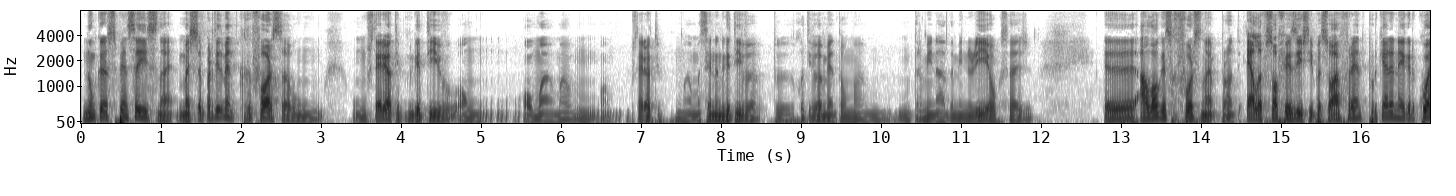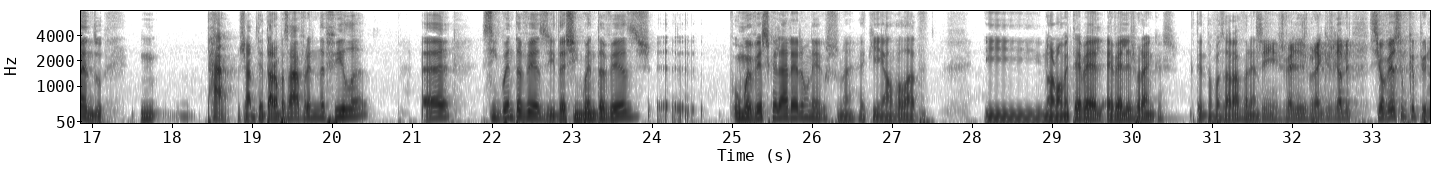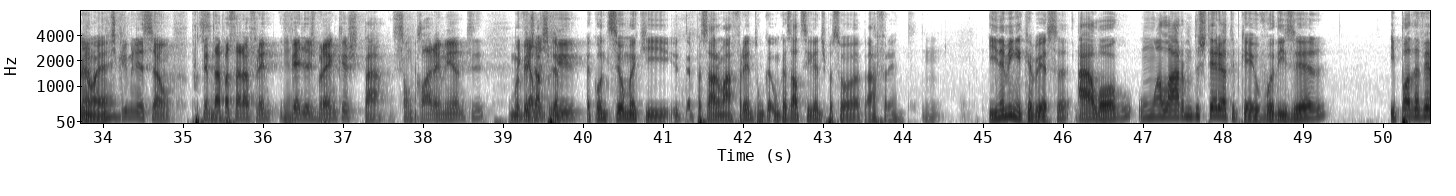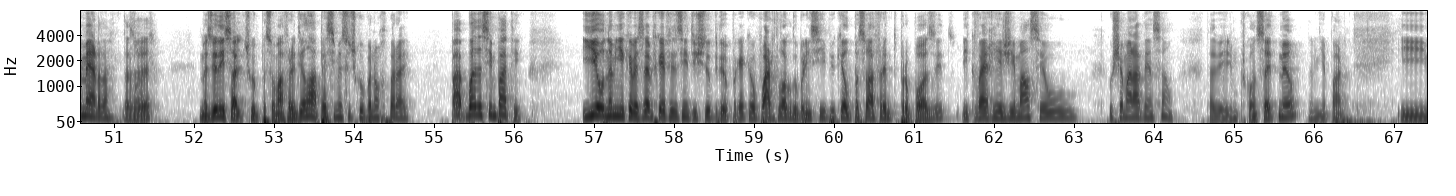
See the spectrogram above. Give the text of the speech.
Nunca se pensa isso, não é? Mas a partir do momento que reforça um, um estereótipo negativo ou, um- ou uma, uma, uma- um estereótipo, uma, uma cena negativa eh, relativamente a uma, uma determinada minoria ou o que seja, eh, há logo esse reforço, não é? Pronto, ela só fez isto e passou à frente porque era negra. Quando hum, pá, já me tentaram passar à frente na fila a 50 vezes e das 50 vezes eh, uma vez se calhar eram negros, não é? Aqui em Alvalade. E normalmente é, velha, é velhas brancas que tentam passar à frente. Sim, as velhas brancas realmente. Se houvesse um campeonato é? de discriminação por tentar Sim. passar à frente, Yeah. velhas brancas, pá, são claramente. Uma vez já, por exemplo, aconteceu-me aqui, passaram à frente, um, um casal de ciganos passou à- frente. Hum. E na minha cabeça há logo um alarme de estereótipo, que é eu vou dizer e pode haver merda, estás Claro. a ver? Mas eu disse, olha, desculpa, passou-me à frente e ah, peço imensa desculpa, não reparei. Pá, boeda simpático. E eu, na minha cabeça, a fazer assim estúpido, para que é que eu parto logo do princípio que ele passou à frente de propósito e que vai reagir mal se eu o chamar a atenção? Estás a ver? Um preconceito meu, da minha parte. E,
